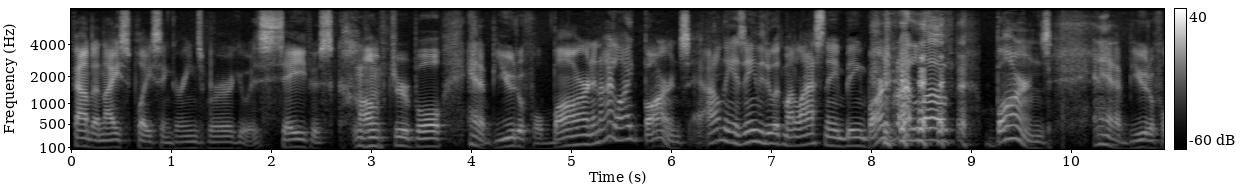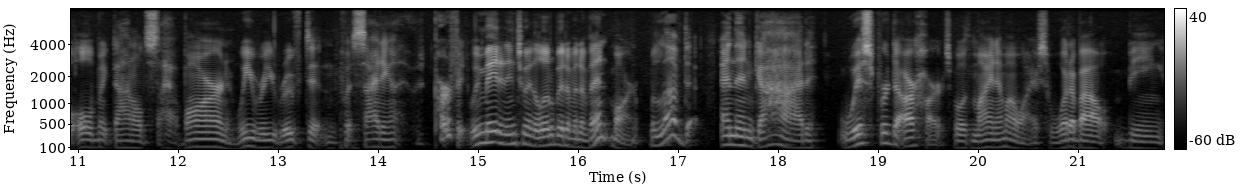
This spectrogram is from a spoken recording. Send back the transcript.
found a nice place in Greensburg. It was safe, it was mm-hmm. comfortable, mm-hmm. had a beautiful barn, and I like barns. I don't think it has anything to do with my last name being Barnes, but I love barns. And it had a beautiful old McDonald's style barn, and we re-roofed it and put siding on. It was perfect. We made it into a little bit of an event barn. We loved it. And then God whispered to our hearts, both mine and my wife's, what about being.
